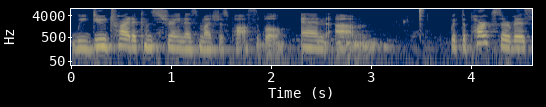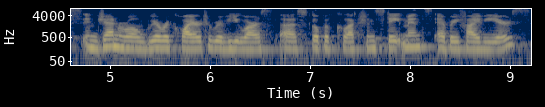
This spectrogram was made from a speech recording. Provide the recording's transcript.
we do try to constrain as much as possible. And um, with the Park Service in general, we're required to review our uh, scope of collection statements every five years.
